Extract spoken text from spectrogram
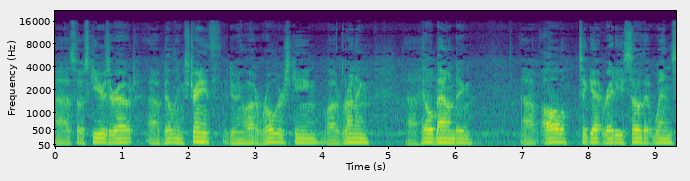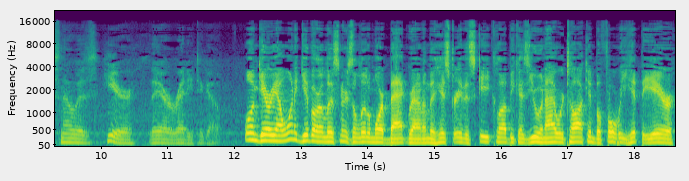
Uh, so skiers are out uh, building strength. They're doing a lot of roller skiing, a lot of running, uh, hill bounding, uh, all to get ready so that when snow is here, they are ready to go. Well, and Gary, I want to give our listeners a little more background on the history of the ski club because you and I were talking before we hit the air,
